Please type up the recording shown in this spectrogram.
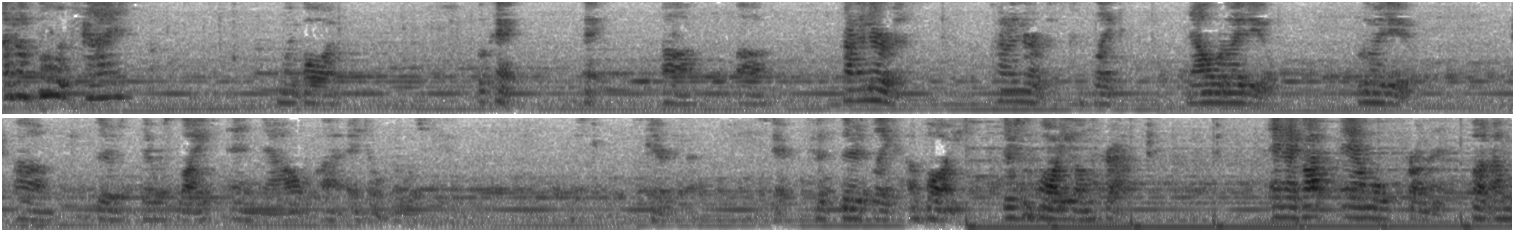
I got bullets, guys. Oh my god. Okay, okay. Uh, uh, I'm kind of nervous. kind of nervous because, like, now what do I do? What do I do? Um, there, there was light, and now I, I don't know what to do. I'm scared, scared guys. I'm scared because there's like a body. There's a body on the ground, and I got ammo from it, but I'm,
